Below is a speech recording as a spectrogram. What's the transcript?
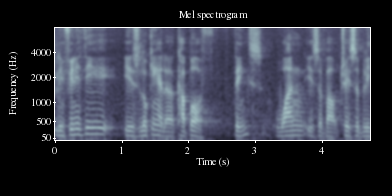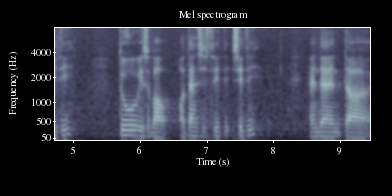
Linfinity is looking at a couple of things. One is about traceability, two is about authenticity, and then uh,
